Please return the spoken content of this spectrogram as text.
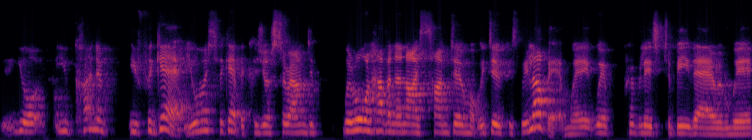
you're you kind of you forget, you almost forget because you're surrounded. We're all having a nice time doing what we do because we love it and we're we're privileged to be there and we're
